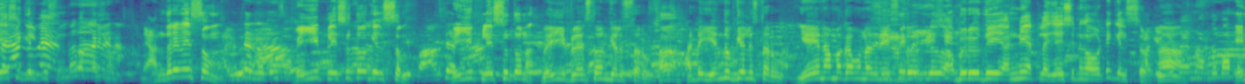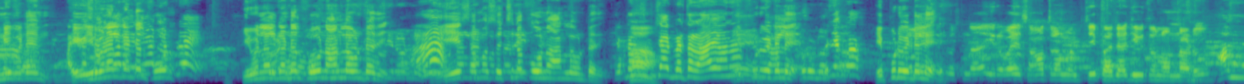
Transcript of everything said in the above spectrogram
వేసి గెలిపిస్తాం. అందరం వేస్తాం. వెయ్యి ప్లస్తో గెలుస్తాం. వెయ్యి ప్లస్తో వెయ్యి ప్లస్తో గెలుస్తారు. అంటే ఎందుకు గెలుస్తారు? ఏ నమ్మకం ఉన్నది అభివృద్ధి అన్ని అట్లా చేసింది కాబట్టి. ఎనీ టైం ఇరవై నాలుగు గంటలు ఫోన్ ఇరవై నాలుగు గంటలు ఫోన్ ఆన్లో ఉంటది ఏ సమస్య వచ్చినా ఫోన్ ఆన్లో ఉంటది? ఎప్పుడు పెట్టలే. ఎప్పుడు పెట్టలే. ఇరవై సంవత్సరాల నుంచి ప్రజా జీవితంలో ఉన్నాడు.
